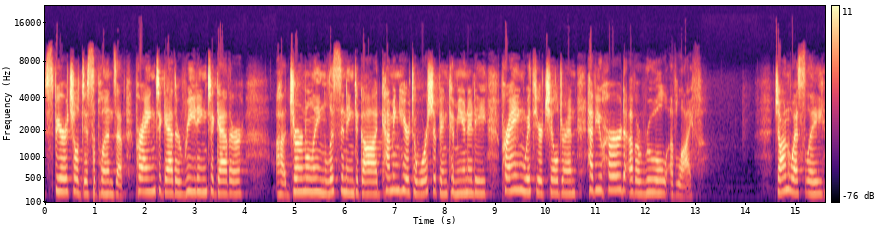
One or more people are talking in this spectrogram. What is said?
spiritual disciplines of praying together, reading together, uh, journaling, listening to God, coming here to worship in community, praying with your children, have you heard of a rule of life? John Wesley,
